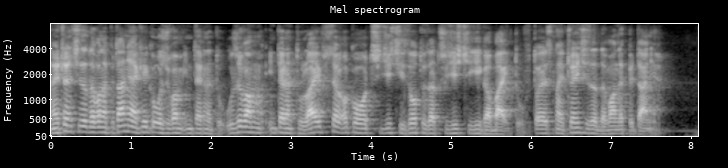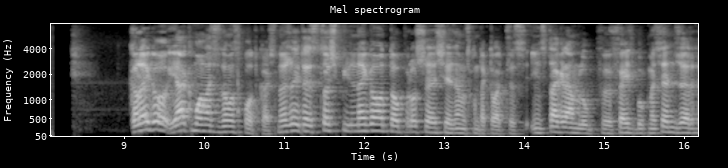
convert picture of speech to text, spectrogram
Najczęściej zadawane pytanie, jakiego używam internetu? Używam internetu LiveCell około 30 zł za 30 GB. To jest najczęściej zadawane pytanie. Kolego, jak można się z Tobą spotkać? No jeżeli to jest coś pilnego, to proszę się ze mną skontaktować przez Instagram lub Facebook Messenger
